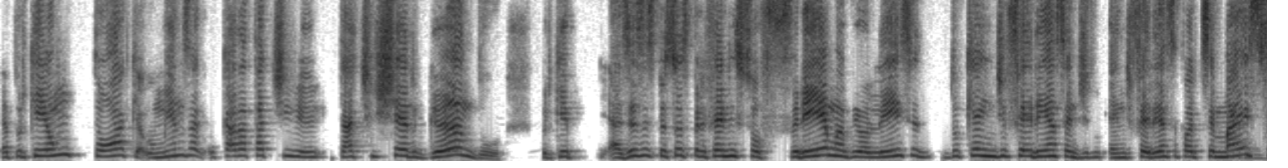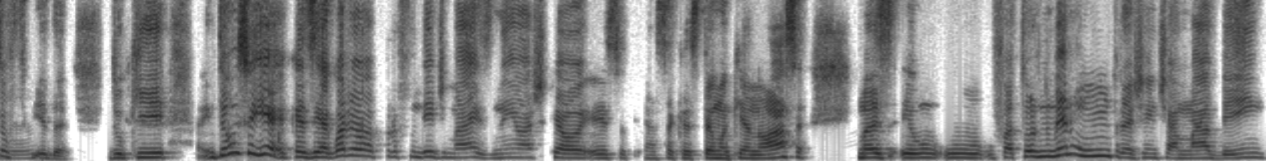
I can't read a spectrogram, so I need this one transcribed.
é porque é um toque, ao menos o cara está te, tá te enxergando, porque às vezes as pessoas preferem sofrer uma violência do que a indiferença, a indiferença pode ser mais uhum. sofrida do que... Então isso aí, quer dizer, agora eu aprofundei demais, nem eu acho que é essa questão aqui é nossa, mas eu, o, o fator número um para a gente amar bem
